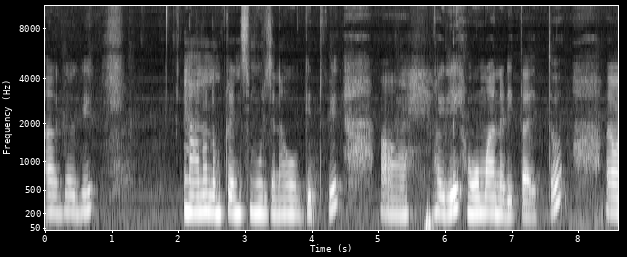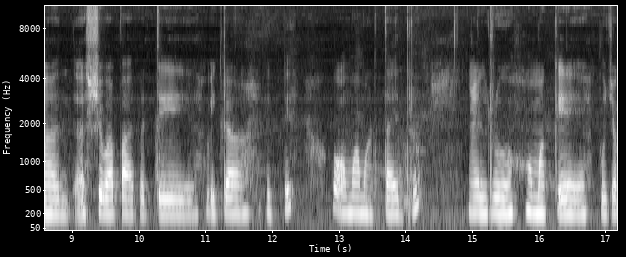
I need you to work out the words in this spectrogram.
ಹಾಗಾಗಿ ನಾನು ನಮ್ಮ ಫ್ರೆಂಡ್ಸ್ ಮೂರು ಜನ ಹೋಗಿದ್ವಿ. ಇಲ್ಲಿ ಹೋಮ ನಡೀತಾ ಇತ್ತು. ಶಿವ, ಪಾರ್ವತಿ ವಿಗ್ರಹ ಇಟ್ಟು ಹೋಮ ಮಾಡ್ತಾಯಿದ್ರು ಎಲ್ಲರೂ ಹೋಮಕ್ಕೆ ಪೂಜೆ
